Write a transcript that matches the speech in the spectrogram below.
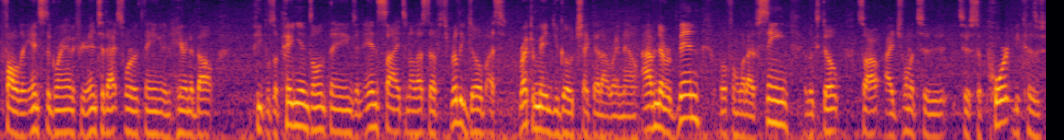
Follow the Instagram if you're into that sort of thing and hearing about people's opinions on things and insights and all that stuff. It's really dope. I recommend you go check that out right now. I've never been, but from what I've seen, it looks dope. So I, I just wanted to to support because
